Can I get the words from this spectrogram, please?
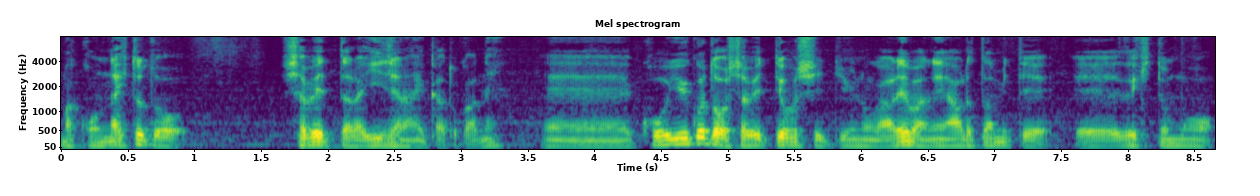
まあこんな人と喋ったらいいじゃないかとかね、えー、こういうことを喋ってほしいっていうのがあればね改めて、えー、ぜひとも、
